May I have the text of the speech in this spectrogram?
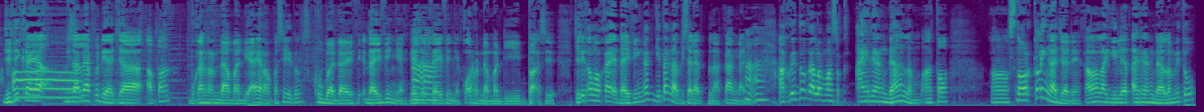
Jadi kayak Oh. misalnya aku diajak apa? Bukan rendaman di air apa sih itu? Scuba diving, diving ya, desert Ah, ah. diving ya. Kok rendaman di bak sih? Jadi kalau kayak diving kan kita nggak bisa lihat belakang kan. Ah. Aku itu kalau masuk air yang dalam atau eh, snorkeling aja deh. Kalau lagi lihat air yang dalam itu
